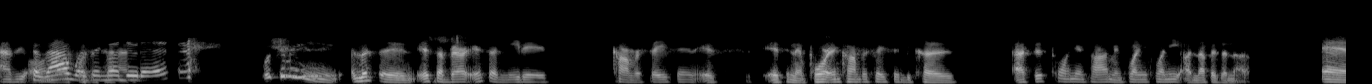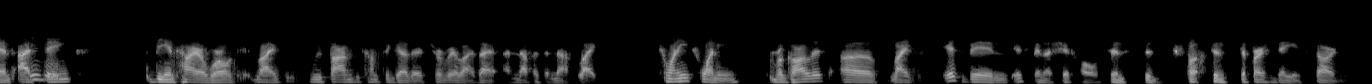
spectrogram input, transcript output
as we all Because know, I wasn't gonna do that. What you mean? Listen, it's a very, it's a needed conversation. It's, it's an important conversation because at this point in time in 2020, enough is enough. And I Mhm. think the entire world, like, we finally come together to realize that enough is enough. Like, 2020, regardless of, like, it's been, it's been a shithole since the, since the first day it started.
